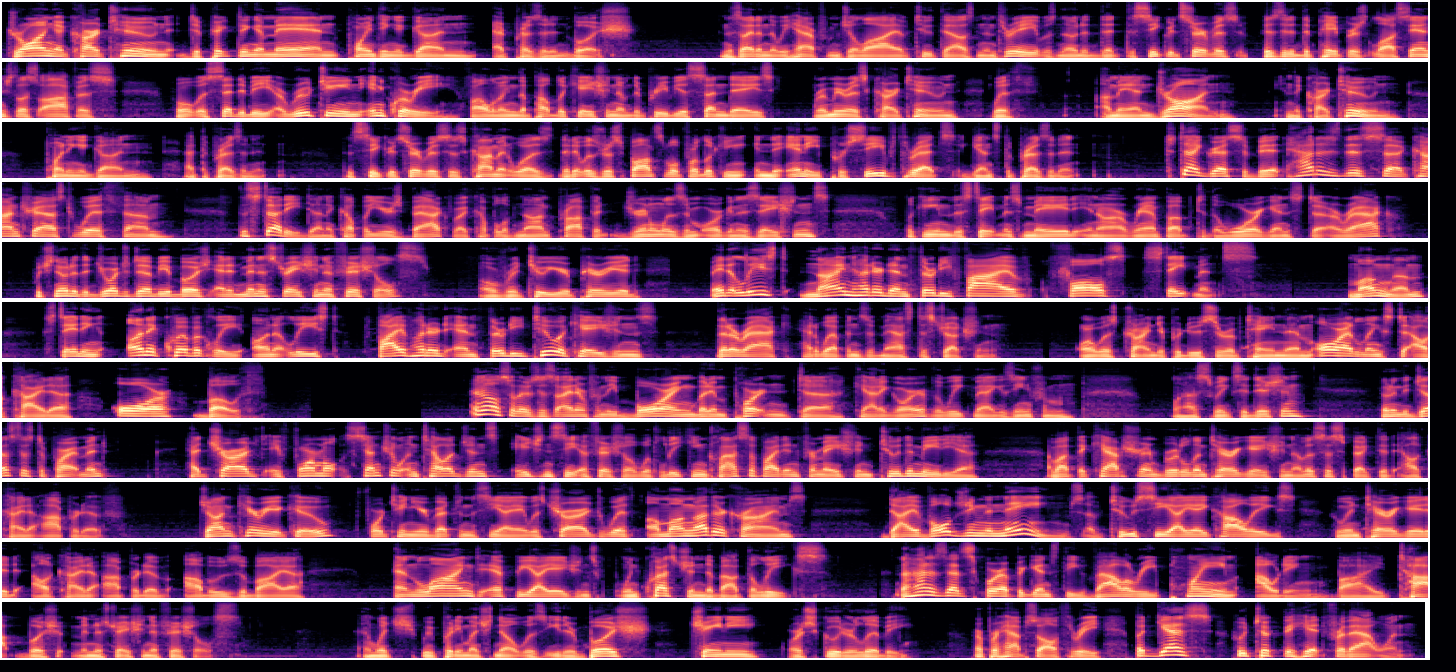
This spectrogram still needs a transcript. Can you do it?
drawing a cartoon depicting a man pointing a gun at President Bush. In this item that we have from July of 2003, it was noted that the Secret Service visited the paper's Los Angeles office for what was said to be a routine inquiry following the publication of the previous Sunday's Ramirez cartoon with a man drawn in the cartoon pointing a gun at the president. The Secret Service's comment was that it was responsible for looking into any perceived threats against the president. To digress a bit, how does this uh, contrast with um, the study done a couple years back by a couple of nonprofit journalism organizations looking into the statements made in our ramp up to the war against uh, Iraq, which noted that George W. Bush and administration officials, over a two year period, made at least 935 false statements. Among them, stating unequivocally on at least 532 occasions that Iraq had weapons of mass destruction, or was trying to produce or obtain them, or had links to Al Qaeda, or both. And also, there's this item from the boring but important uh, category of the Week magazine from last week's edition, noting the Justice Department had charged a formal Central Intelligence Agency official with leaking classified information to the media about the capture and brutal interrogation of a suspected Al Qaeda operative. John Kiriakou, 14 year veteran of the CIA, was charged with, among other crimes, divulging the names of two CIA colleagues who interrogated Al Qaeda operative Abu Zubaydah and lying to FBI agents when questioned about the leaks. Now, how does that square up against the Valerie Plame outing by top Bush administration officials? And which we pretty much know was either Bush, Cheney, or Scooter Libby, or perhaps all three. But guess who took the hit for that one?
